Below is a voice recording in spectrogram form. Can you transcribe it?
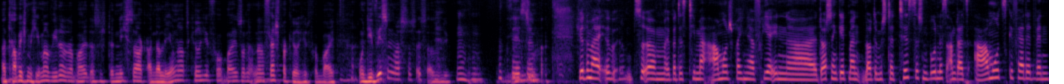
ertappe ich mich immer wieder dabei, dass ich dann nicht sage, an der Leonhardskirche vorbei, sondern an der Vesperkirche vorbei. Und die wissen, was das ist. Also die, mhm. Sehr schön. Ich würde mal über, zu, ähm, über, das Thema Armut sprechen. Herr Frier, in äh, Deutschland gilt man laut dem Statistischen Bundesamt als armutsgefährdet, wenn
